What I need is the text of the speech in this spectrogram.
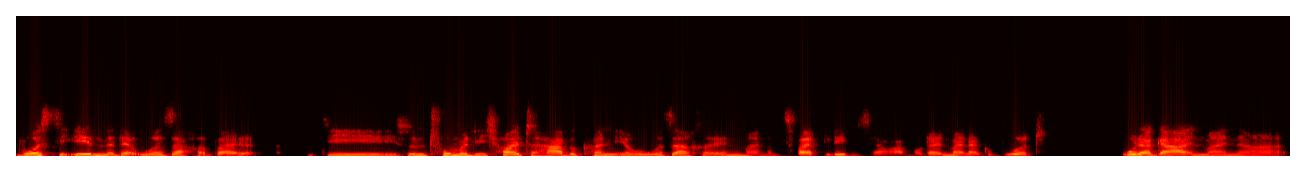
wo ist die Ebene der Ursache? Weil die Symptome, die ich heute habe, können ihre Ursache in meinem zweiten Lebensjahr haben oder in meiner Geburt oder gar in meiner,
